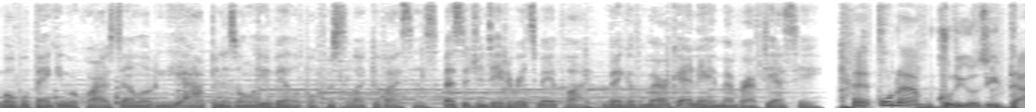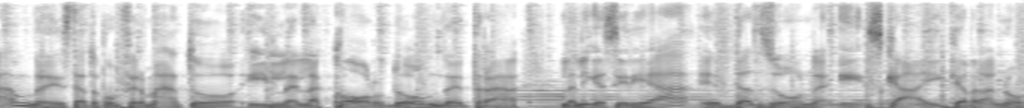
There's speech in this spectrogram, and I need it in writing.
Mobile banking requires downloading the app and is only available for select devices. Message and data rates may apply. Bank of America and a member FDIC. Eh, una curiosità, è stato confermato il, l'accordo tra la Lega Serie A, Dazon e Sky che avranno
